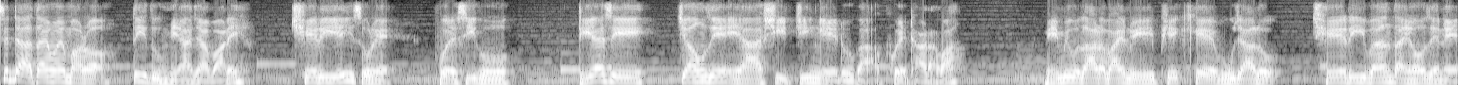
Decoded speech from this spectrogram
စစ်တပ်အတိုင်းဝိုင်းမှာတော့သိသူများကြပါတယ်ချယ်ရီရိတ်ဆိုတဲ့ဖွဲ့စည်းကို DSA ကျောင်းစဉ်အရာရှိကြီးငယ်တို့ကဖွဲ့ထားတာပါမင်းမျိုးသားတစ်ပိုင်းတွေဖြစ်ခဲ့ဘူးကြလို့ချယ်ရီပန်းတန်ရောစင်နဲ့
